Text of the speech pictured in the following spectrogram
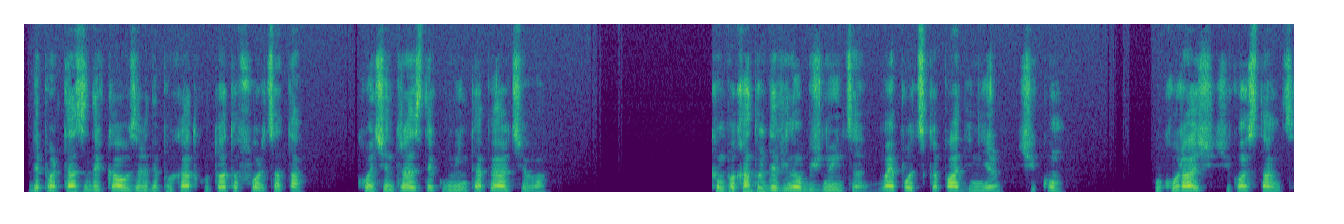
Depărtează de cauzele de păcat cu toată forța ta. Concentrează-te cu mintea pe altceva. Când păcatul devine obișnuință, mai poți scăpa din el și cum? Cu curaj și constanță.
